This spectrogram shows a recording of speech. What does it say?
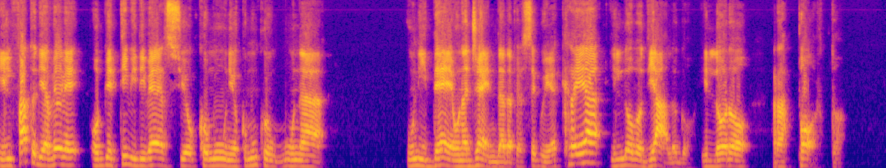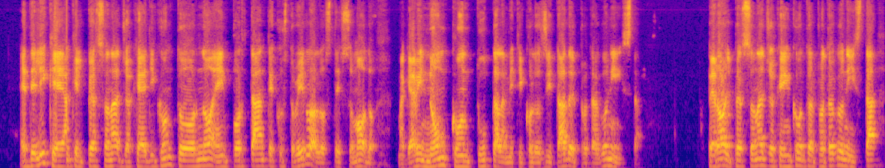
il fatto di avere obiettivi diversi o comuni o comunque una, un'idea, un'agenda da perseguire, crea il loro dialogo, il loro rapporto. Ed è lì che anche il personaggio che è di contorno è importante costruirlo allo stesso modo, magari non con tutta la meticolosità del protagonista, però il personaggio che incontra il protagonista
